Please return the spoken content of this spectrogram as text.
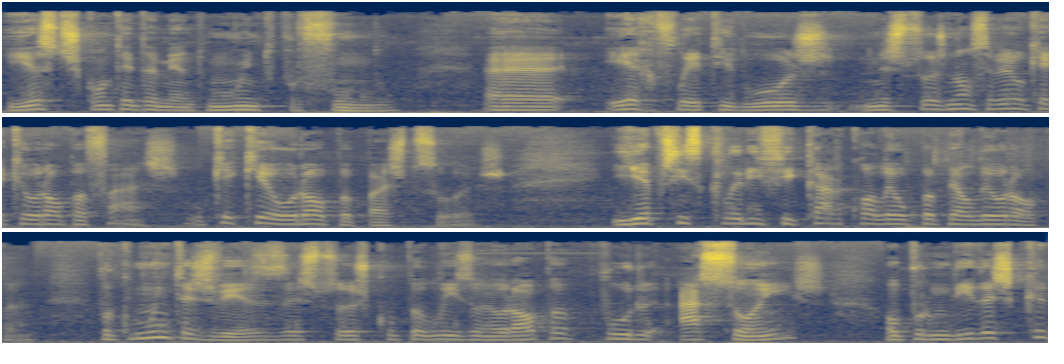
E esse descontentamento muito profundo uh, é refletido hoje nas pessoas não saberem o que é que a Europa faz. O que é que é a Europa para as pessoas? E é preciso clarificar qual é o papel da Europa. Porque muitas vezes as pessoas culpabilizam a Europa por ações ou por medidas que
